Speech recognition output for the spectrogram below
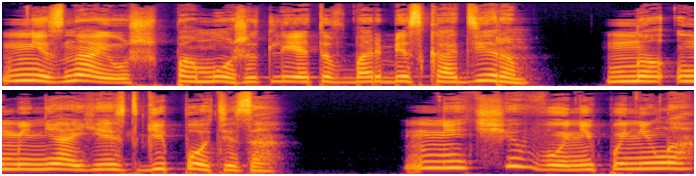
Не знаю уж, поможет ли это в борьбе с Кадиром, но у меня есть гипотеза. Ничего не поняла.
